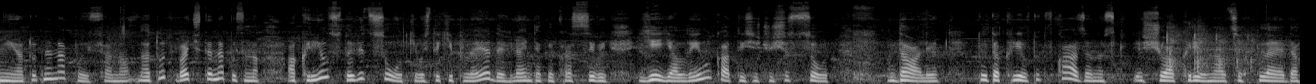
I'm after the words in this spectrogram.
Ні, тут не написано. А тут, бачите, написано акріл 100%. Ось такі пледи, гляньте, який красивий. Є ялинка 1600. Далі. Тут акріл, тут вказано, що акріл на цих пледах.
